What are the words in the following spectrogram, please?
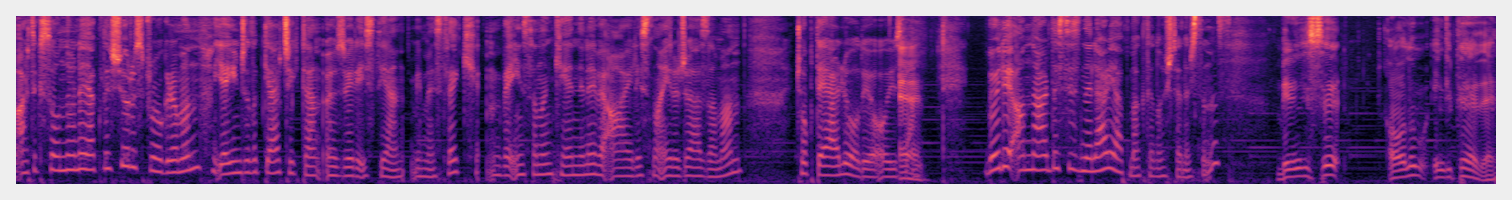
artık sonlarına yaklaşıyoruz programın. Yayıncılık gerçekten özveri isteyen bir meslek ve insanın kendine ve ailesine ayıracağı zaman çok değerli oluyor o yüzden. Evet. Böyle anlarda siz neler yapmaktan hoşlanırsınız? Birincisi oğlum İngiltere'de.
